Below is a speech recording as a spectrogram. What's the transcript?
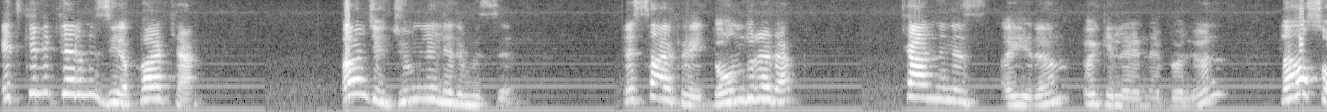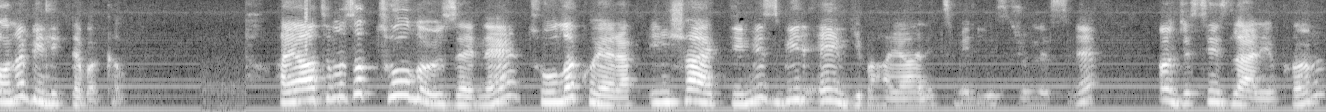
Etkinliklerimizi yaparken önce cümlelerimizi ve sayfayı dondurarak kendiniz ayırın, ögelerine bölün. Daha sonra birlikte bakalım. Hayatımızı tuğla üzerine tuğla koyarak inşa ettiğimiz bir ev gibi hayal etmeliyiz cümlesini. Önce sizler yapın.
